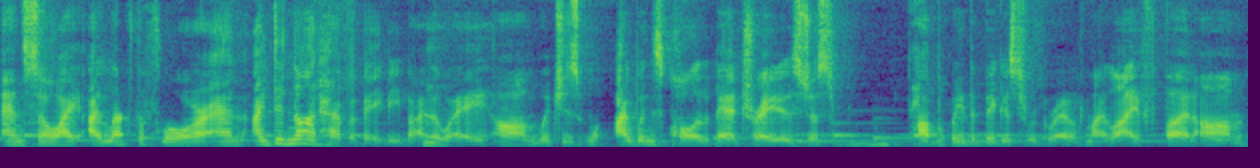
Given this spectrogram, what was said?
And so I, I, left the floor, and I did not have a baby, by mm. the hmm. way, um, which is, I wouldn't call it a bad trade, it's just probably the biggest regret of my life. But um,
